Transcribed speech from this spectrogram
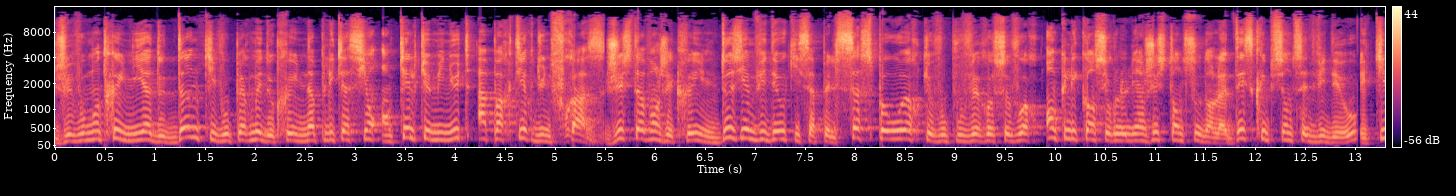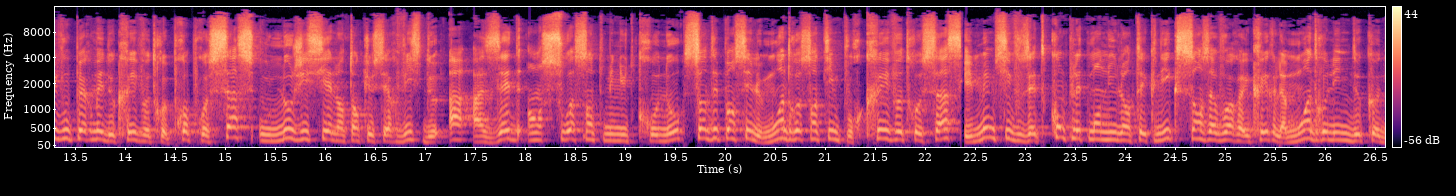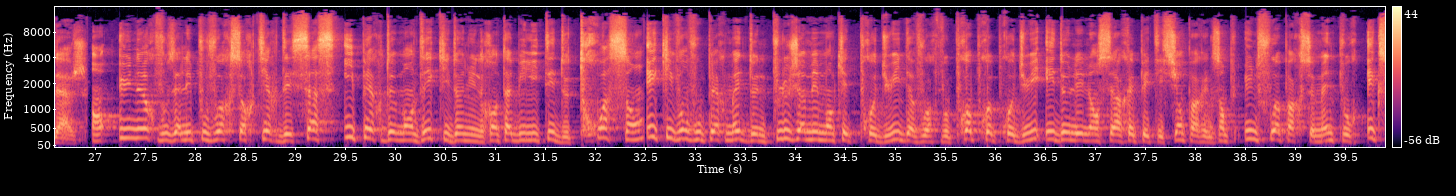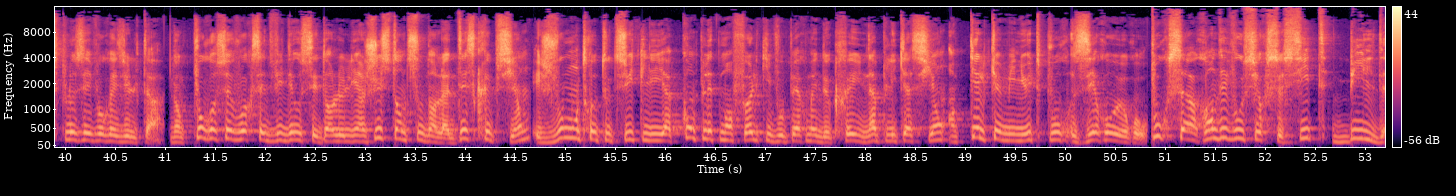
Je vais vous montrer une IA de dingue qui vous permet de créer une application en quelques minutes à partir d'une phrase. Juste avant, j'ai créé une deuxième vidéo qui s'appelle SaaS Power que vous pouvez recevoir en cliquant sur le lien juste en dessous dans la description de cette vidéo et qui vous permet de créer votre propre SaaS ou logiciel en tant que service de A à Z en 60 minutes chrono sans dépenser le moindre centime pour créer votre SaaS et même si vous êtes complètement nul en technique sans avoir à écrire la moindre ligne de codage. En une heure, vous allez pouvoir sortir des SaaS hyper demander qui donnent une rentabilité de 300 et qui vont vous permettre de ne plus jamais manquer de produits, d'avoir vos propres produits et de les lancer à répétition, par exemple une fois par semaine pour exploser vos résultats. Donc pour recevoir cette vidéo, c'est dans le lien juste en dessous dans la description et je vous montre tout de suite l'IA complètement folle qui vous permet de créer une application en quelques minutes pour 0 euros. Pour ça, rendez-vous sur ce site buildai.space,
